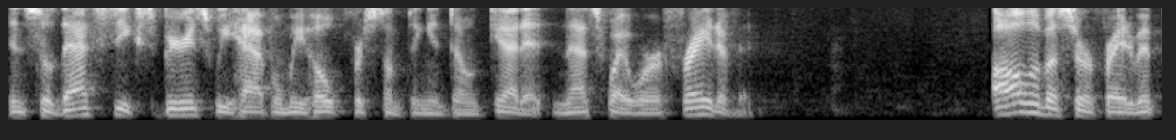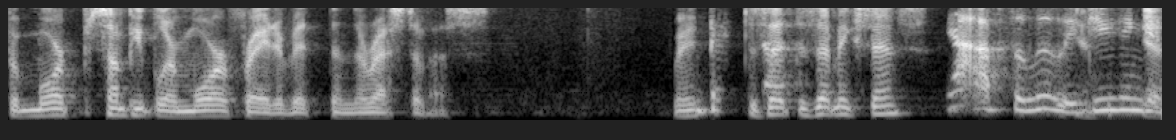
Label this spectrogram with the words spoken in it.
And so that's the experience we have when we hope for something and don't get it. And that's why we're afraid of it. All of us are afraid of it but more some people are more afraid of it than the rest of us. Right? Does that does that make sense? Yeah absolutely. Yeah. do you think yeah.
